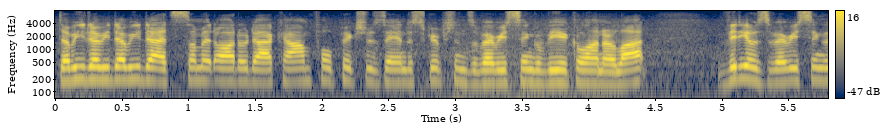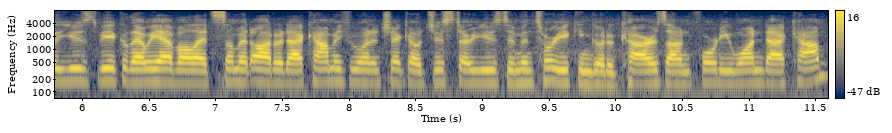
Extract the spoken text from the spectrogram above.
www.summitauto.com. Full pictures and descriptions of every single vehicle on our lot. Videos of every single used vehicle that we have all at summitauto.com. If you want to check out just our used inventory, you can go to carson41.com.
